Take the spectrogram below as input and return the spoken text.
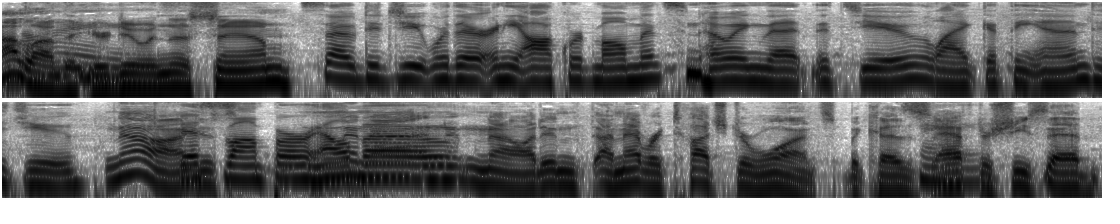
I love that you're doing this, Sam. so did you? Were there any awkward moments knowing that it's you? Like at the end, did you? No, I fist just, bumper, no, elbow. No, no, I didn't. I never touched her once because Okay. after she said,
